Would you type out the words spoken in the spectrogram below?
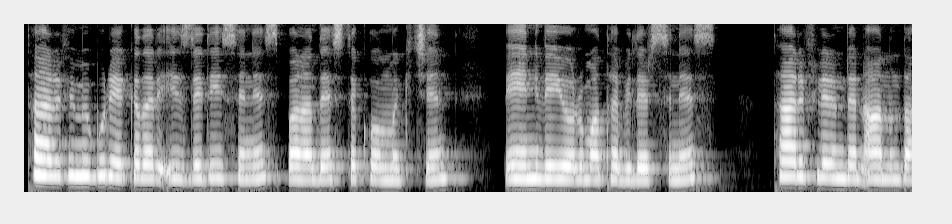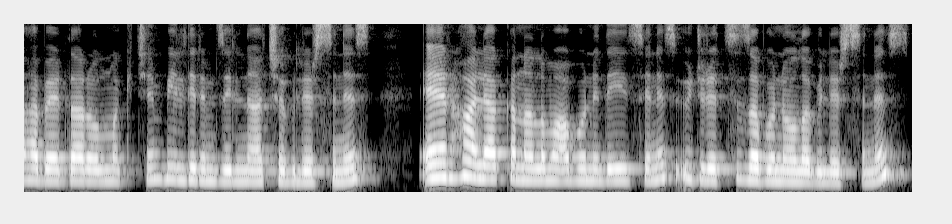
Tarifimi buraya kadar izlediyseniz bana destek olmak için beğeni ve yorum atabilirsiniz. Tariflerimden anında haberdar olmak için bildirim zilini açabilirsiniz. Eğer hala kanalıma abone değilseniz ücretsiz abone olabilirsiniz.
